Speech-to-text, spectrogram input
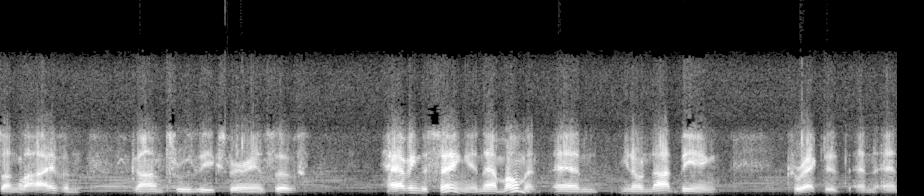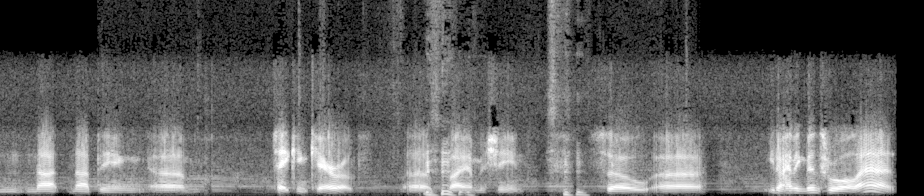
sung live and gone through the experience of having to sing in that moment and you know not being corrected and and not not being um, taken care of uh, by a machine. so uh, you know, having been through all that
